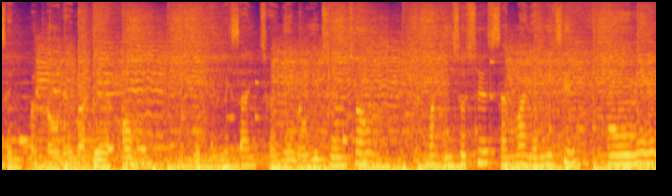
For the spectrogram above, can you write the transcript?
星密布弥漫夜空，历竭历世长夜无言缠中。默然述说神话人传说，无眠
